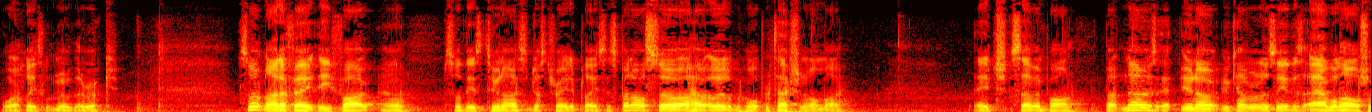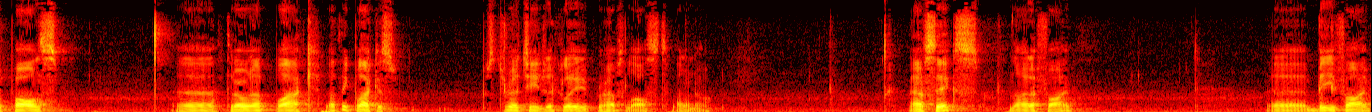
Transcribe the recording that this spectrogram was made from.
Or at least we'll move the rook. So knight f8, e5, uh, So these two knights are just traded places. But also I have a little bit more protection on my h7 pawn. But now, you know, you can really see this avalanche of pawns uh, thrown at black. I think black is strategically perhaps lost. I don't know. f6, knight f5, uh, b5,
